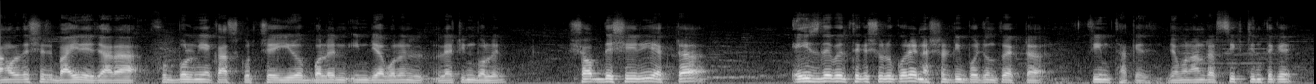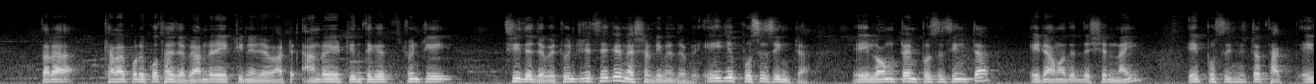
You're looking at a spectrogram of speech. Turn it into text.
বাংলাদেশের বাইরে যারা ফুটবল নিয়ে কাজ করছে, ইউরোপ বলেন, ইন্ডিয়া বলেন ল্যাটিন বলেন, সব দেশেরই একটা এইজ লেভেল থেকে শুরু করে ন্যাশনাল টিম পর্যন্ত একটা টিম থাকে। যেমন আন্ডার সিক্সটিন থেকে তারা খেলার পরে কোথায় যাবে? আন্ডার এইটিনে যাবে। আন্ডার এইটিন থেকে টোয়েন্টি থ্রিতে যাবে। টোয়েন্টি থ্রি থেকে ন্যাশনাল টিমে যাবে। এই যে প্রসেসিংটা এই লং টাইম প্রসেসিংটা এটা আমাদের দেশের নাই। এই প্রসেসিংটা থাক, এই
